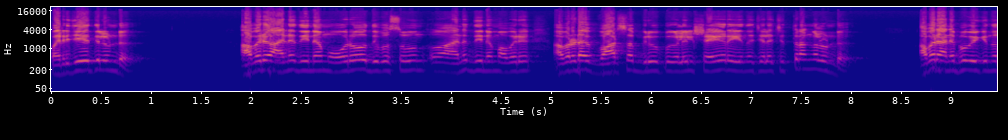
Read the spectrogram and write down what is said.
പരിചയത്തിലുണ്ട്. അവർ അനുദിനം ഓരോ ദിവസവും അനുദിനം അവർ അവരുടെ വാട്സപ്പ് ഗ്രൂപ്പുകളിൽ ഷെയർ ചെയ്യുന്ന ചില ചിത്രങ്ങളുണ്ട്. അവരനുഭവിക്കുന്ന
